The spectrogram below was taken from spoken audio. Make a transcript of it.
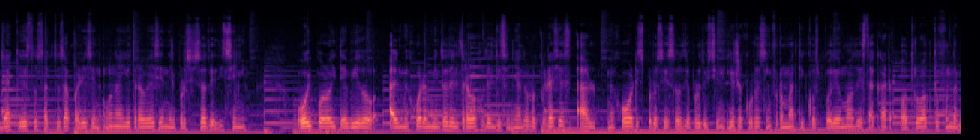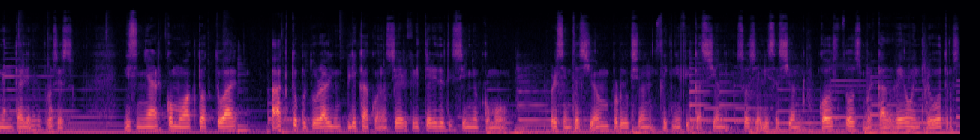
ya que estos actos aparecen una y otra vez en el proceso de diseño. Hoy por hoy, debido al mejoramiento del trabajo del diseñador, gracias a mejores procesos de producción y recursos informáticos, podemos destacar otro acto fundamental en el proceso. Diseñar como acto actual, acto cultural implica conocer criterios de diseño como presentación, producción, significación, socialización, costos, mercadeo, entre otros.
